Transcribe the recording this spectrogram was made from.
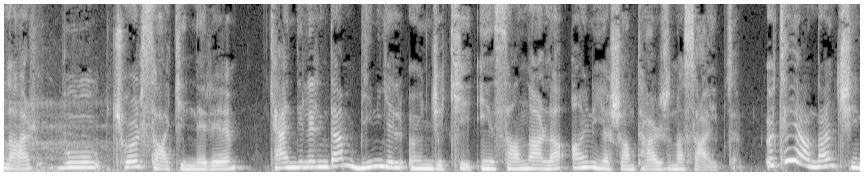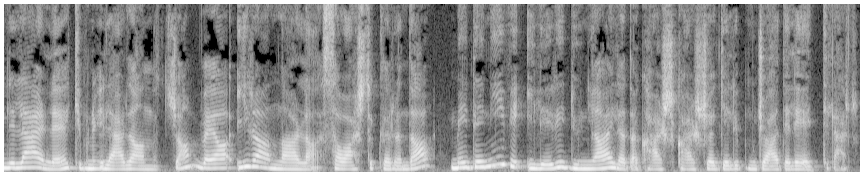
Moğollar bu çöl sakinleri kendilerinden bin yıl önceki insanlarla aynı yaşam tarzına sahipti. Öte yandan Çinlilerle ki bunu ileride anlatacağım veya İranlarla savaştıklarında medeni ve ileri dünyayla da karşı karşıya gelip mücadele ettiler.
